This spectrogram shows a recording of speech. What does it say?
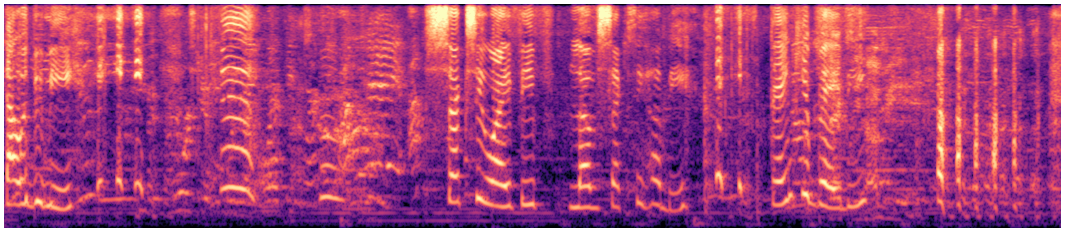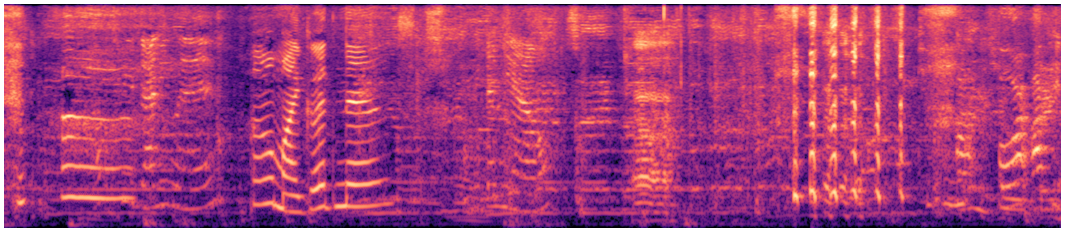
That would be me. Four gifts for all past. sexy wifey loves sexy hubby. Thank you, baby. Oh my goodness. Danielle, Uh, or Auntie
